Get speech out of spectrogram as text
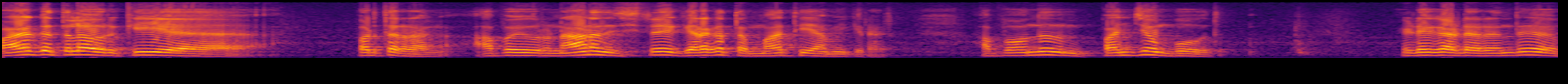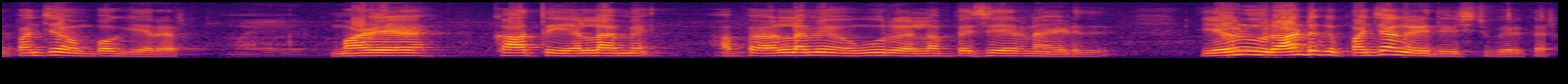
மழக்கத்தில் அவர் கீழே படுத்துடுறாங்க அப்போ இவர் நாணதிச்சுட்டு கிரகத்தை மாற்றி அமைக்கிறார். அப்போ வந்து பஞ்சம் போகுது. இடைக்காட்டர் வந்து பஞ்சம் போக்குகிறார். மழை காற்று எல்லாமே. அப்போ எல்லாமே ஊர் எல்லாம் பெசேர்னு ஆகிடுது எழுநூறு ஆண்டுக்கு பஞ்சாங்கம் எழுதி வச்சுட்டு போயிருக்கார்.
